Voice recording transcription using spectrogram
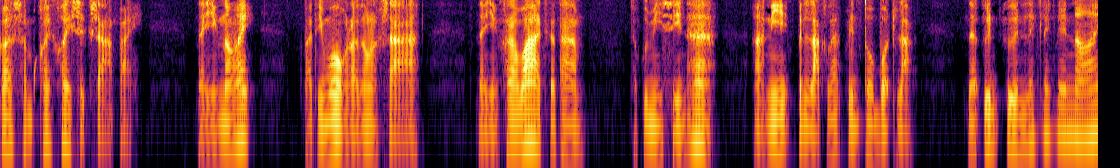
ก็ค่อยๆศึกษาไปนะอย่างน้อย ปาติโมกเราต้องรักษานะอย่างคราวาสก็ตามแต่คุณมีศีลห้าอันนี้เป็นหลักแล้วเป็นตัวบทหลักนะอื่นๆ เล็กๆ น้อย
